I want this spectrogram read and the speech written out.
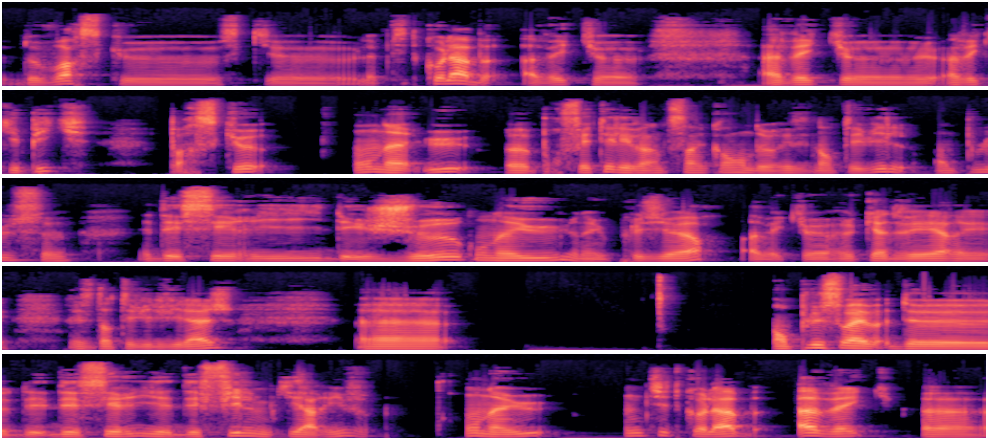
de voir ce que, ce que la petite collab avec, avec, avec Epic, parce que on a eu, pour fêter les 25 ans de Resident Evil, en plus des séries, des jeux qu'on a eu, en a eu plusieurs, avec RE4VR et Resident Evil Village. en plus de, des séries et des films qui arrivent, on a eu petite collab avec euh,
